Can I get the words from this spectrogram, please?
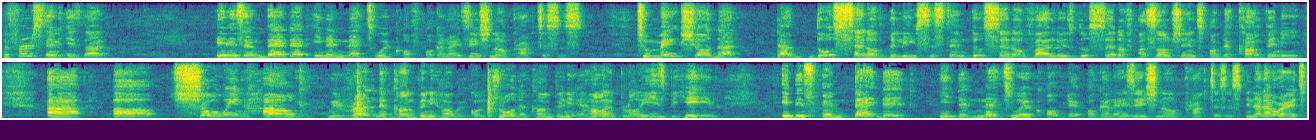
The first thing is that it is embedded in a network of organizational practices to make sure that that those set of belief systems, those set of values, those set of assumptions of the company are uh, showing how we run the company, how we control the company, and how employees behave. It is embedded in the network of the organizational practices. In other words,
